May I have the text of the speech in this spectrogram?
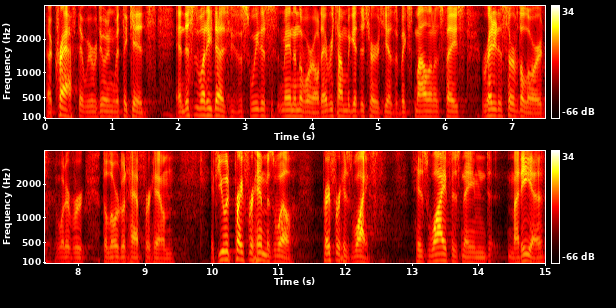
a craft that we were doing with the kids. And this is what he does. He's the sweetest man in the world. Every time we get to church, he has a big smile on his face, ready to serve the Lord, whatever the Lord would have for him. If you would pray for him as well, pray for his wife. His wife is named Maria.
